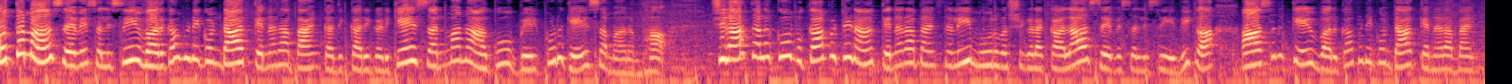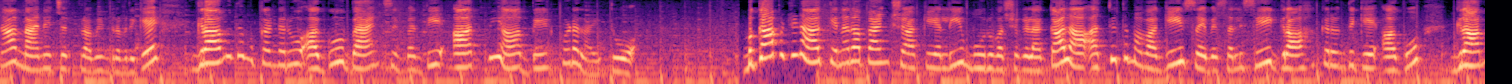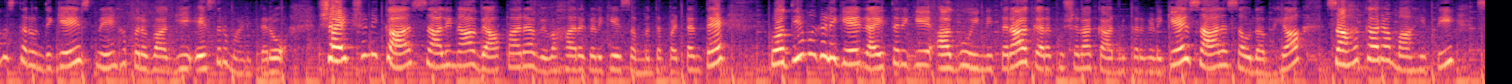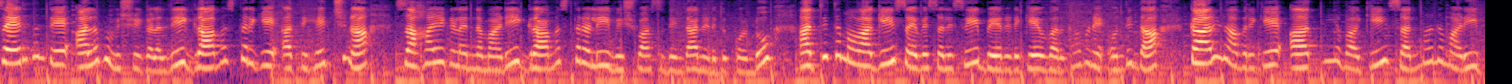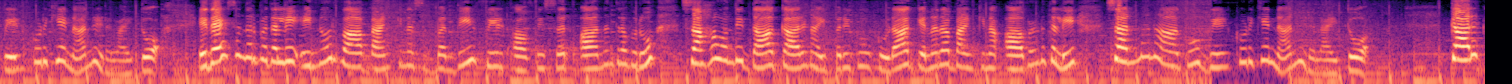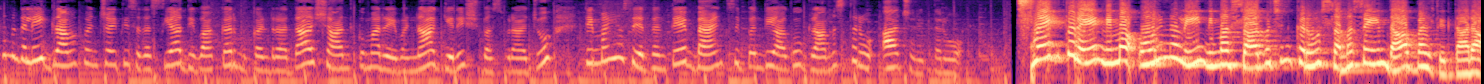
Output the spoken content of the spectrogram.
ಉತ್ತಮ ಸೇವೆ ಸಲ್ಲಿಸಿ ವರ್ಗಾವಣೆಗೊಂಡ ಕೆನರಾ ಬ್ಯಾಂಕ್ ಅಧಿಕಾರಿಗಳಿಗೆ ಸನ್ಮಾನ ಹಾಗೂ ಬೀಳ್ಕೊಡುಗೆ ಸಮಾರಂಭ. ಶಿರಾ ತಾಲೂಕು ಬುಕ್ಕಾಪಟ್ಟಣ ಕೆನರಾ ಬ್ಯಾಂಕ್ನಲ್ಲಿ ಮೂರು ವರ್ಷಗಳ ಕಾಲ ಸೇವೆ ಸಲ್ಲಿಸಿ ಇದೀಗ ಹಾಸನಕ್ಕೆ ವರ್ಗಾವಣೆಗೊಂಡ ಕೆನರಾ ಬ್ಯಾಂಕ್ನ ಮ್ಯಾನೇಜರ್ ಪ್ರವೀಣ್ ರವರಿಗೆ ಗ್ರಾಮದ ಮುಖಂಡರು ಹಾಗೂ ಬ್ಯಾಂಕ್ ಸಿಬ್ಬಂದಿ ಆತ್ಮೀಯ ಬೀಳ್ಕೊಡಲಾಯಿತು. ಬುಕ್ಕಾಪಟ್ಟಣ ಕೆನರಾ ಬ್ಯಾಂಕ್ ಶಾಖೆಯಲ್ಲಿ ಮೂರು ವರ್ಷಗಳ ಕಾಲ ಅತ್ಯುತ್ತಮವಾಗಿ ಸೇವೆ ಸಲ್ಲಿಸಿ ಗ್ರಾಹಕರೊಂದಿಗೆ ಹಾಗೂ ಗ್ರಾಮಸ್ಥರೊಂದಿಗೆ ಸ್ನೇಹಪರವಾಗಿ ಹೆಸರು ಮಾಡಿದ್ದರು. ಶೈಕ್ಷಣಿಕ ಸಾಲಿನ ವ್ಯಾಪಾರ ವ್ಯವಹಾರಗಳಿಗೆ ಸಂಬಂಧಪಟ್ಟಂತೆ ಉದ್ಯಮಗಳಿಗೆ, ರೈತರಿಗೆ ಹಾಗೂ ಇನ್ನಿತರ ಕರಕುಶಲ ಕಾರ್ಮಿಕರುಗಳಿಗೆ ಸಾಲ ಸೌಲಭ್ಯ, ಸಹಕಾರ ಮಾಹಿತಿ ಸೇರಿದಂತೆ ಹಲವು ವಿಷಯಗಳಲ್ಲಿ ಗ್ರಾಮಸ್ಥರಿಗೆ ಅತಿ ಹೆಚ್ಚಿನ ಸಹಾಯಗಳನ್ನು ಮಾಡಿ ಗ್ರಾಮಸ್ಥರಲ್ಲಿ ವಿಶ್ವಾಸದಿಂದ ನಡೆದುಕೊಂಡು ಅತ್ಯುತ್ತಮವಾಗಿ ಸೇವೆ ಸಲ್ಲಿಸಿ ಬೇರೆಡೆಗೆ ವರ್ಗಾವಣೆ ಹೊಂದಿದ್ದ ಕಾರಣ ಅವರಿಗೆ ಆತ್ಮೀಯವಾಗಿ ಸನ್ಮಾನ ಮಾಡಿ ಬೀಳ್ಕೊಡುಗೆಯನ್ನ ನೀಡಲಾಯಿತು. ಇದೇ ಸಂದರ್ಭದಲ್ಲಿ ಇನ್ನೋರ್ವ ಬ್ಯಾಂಕಿನ ಸಿಬ್ಬಂದಿ ಫೀಲ್ಡ್ ಆಫೀಸರ್ ಆನಂದ್ ರವರು ಸಹ ಹೊಂದಿದ್ದ ಕಾರಣ ಇಬ್ಬರಿಗೂ ಕೂಡ ಕೆನರಾ ಬ್ಯಾಂಕಿನ ಆವರಣದಲ್ಲಿ ಸನ್ಮಾನ ಹಾಗೂ ಬೀಳ್ಕೊಡುಗೆಯನ್ನ ನೀಡಲಾಯಿತು. ಕಾರ್ಯಕ್ರಮದಲ್ಲಿ ಗ್ರಾಮ ಪಂಚಾಯಿತಿ ಸದಸ್ಯ ದಿವಾಕರ್ ಮುಖಂಡರಾದ ಶಾಂತಕುಮಾರ್ ರೇವಣ್ಣ, ಗಿರೀಶ್ ಬಸವರಾಜು, ತಿಮ್ಮಯ್ಯ ಸೇರಿದಂತೆ ಬ್ಯಾಂಕ್ ಸಿಬ್ಬಂದಿ ಹಾಗೂ ಗ್ರಾಮಸ್ಥರು ಹಾಜರಿದ್ದರು. ಸ್ನೇಹಿತರೆ, ನಿಮ್ಮ ಊರಿನಲ್ಲಿ ನಿಮ್ಮ ಸಾರ್ವಜನಿಕರು ಸಮಸ್ಯೆಯಿಂದ ಬಳಲಿದ್ದಾರಾ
